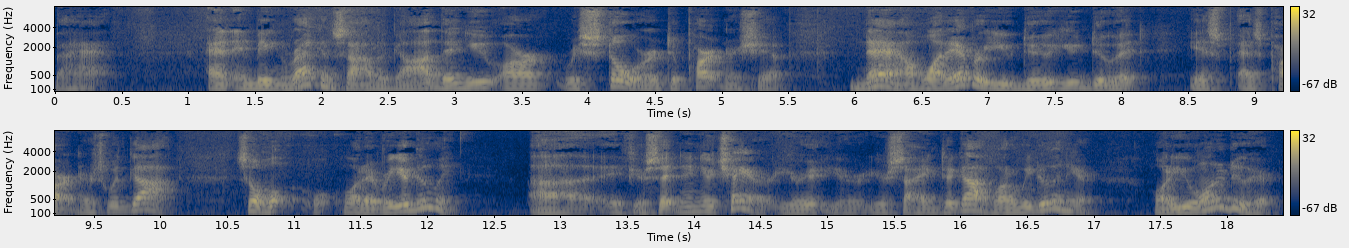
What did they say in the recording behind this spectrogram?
behalf. And in being reconciled to God, then you are restored to partnership. Now, whatever you do, you do it is as partners with God. So wh- whatever you're doing, uh, if you're sitting in your chair, you're, you're, you're saying to God, what are we doing here? What do you want to do here?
